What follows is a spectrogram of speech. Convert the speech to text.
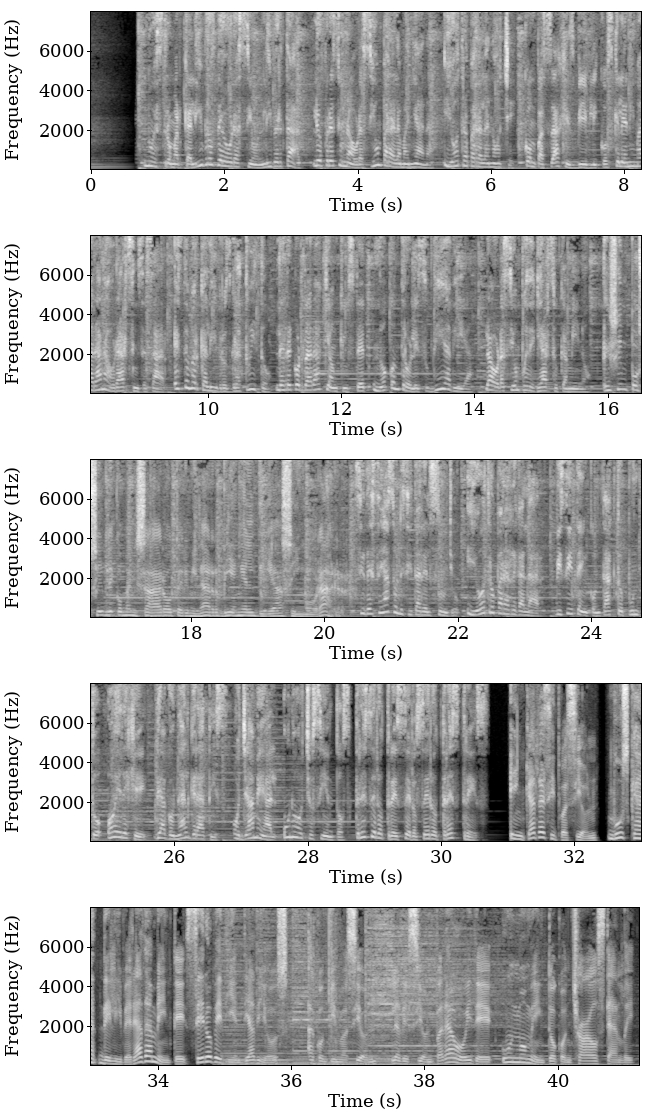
Nuestro marcalibros de oración Libertad le ofrece una oración para la mañana y otra para la noche, con pasajes bíblicos que le animarán a orar sin cesar. Este marcalibros gratuito le recordará que aunque usted no controle su día a día, la oración puede guiar su camino. Es imposible comenzar o terminar bien el día sin orar. Si desea solicitar el suyo y otro para regalar, visite en contacto.org diagonal gratis o llame al 1 800 303 0033. En cada situación, busca deliberadamente ser obediente a Dios. A continuación, la decisión para hoy de Un Momento con Charles Stanley.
